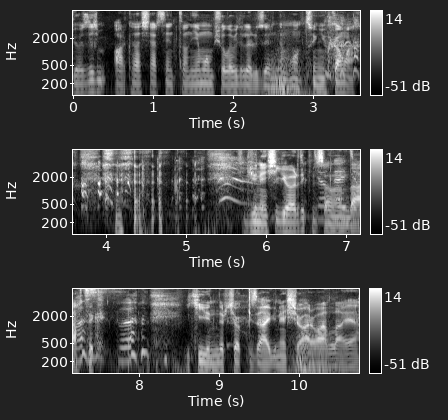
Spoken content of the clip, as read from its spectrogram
Gözdeciğim arkadaşlar seni tanıyamamış olabilirler üzerinde montun yok ama. Güneşi gördük mü sonunda artık? İki gündür çok güzel güneş var vallahi ya.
